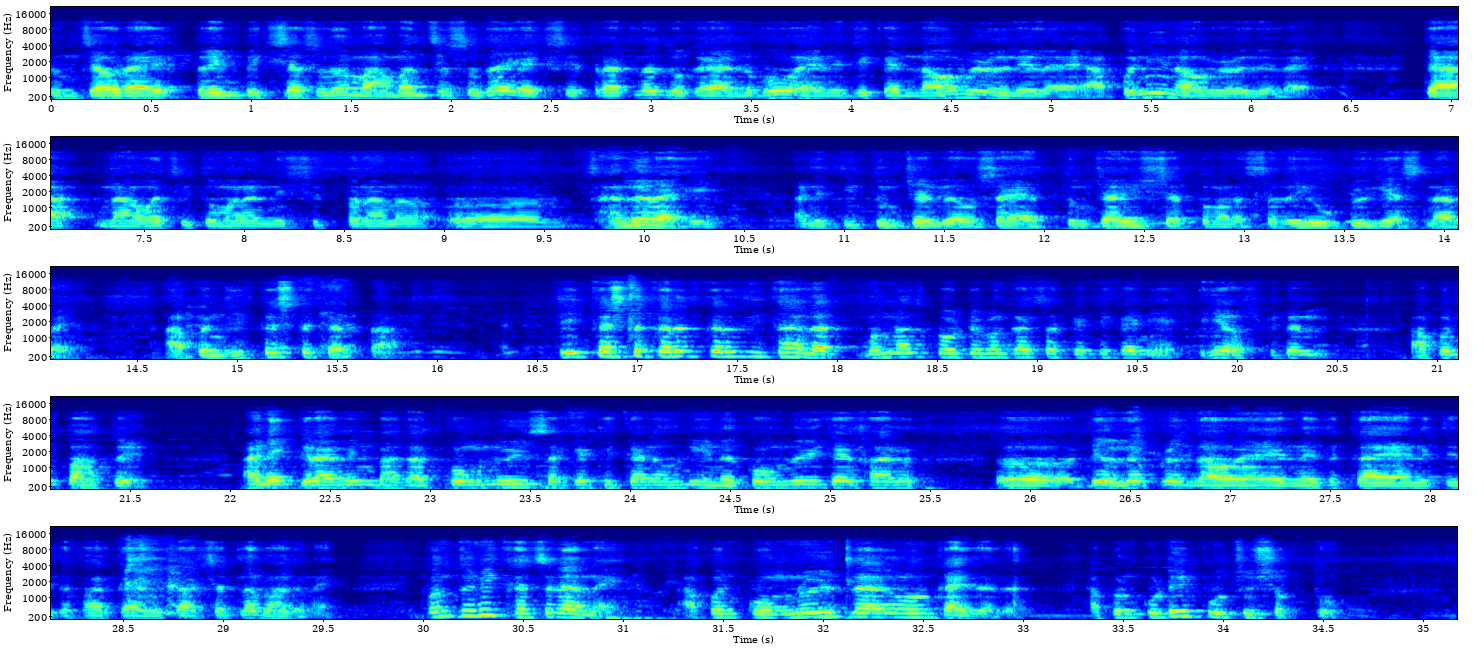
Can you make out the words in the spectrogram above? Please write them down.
तुमच्यावर आहे. प्रेमपेक्षा सुद्धा मामांचं सुद्धा या क्षेत्रातला जो काही अनुभव आहे आणि जे काही नाव मिळवलेलं आहे आपणही नाव मिळवलेलं आहे त्या नावाची तुम्हाला निश्चितपणानं झालं झालर आहे आणि ती तुमच्या व्यवसायात तुमच्या आयुष्यात तुम्हाला सदैव उपयोगी असणार आहे. आपण जे कष्ट करता ते कष्ट करत करत इथं आलात. म्हणून आज कवटेबंकासारख्या ठिकाणी हे हॉस्पिटल आपण पाहतोय. अनेक ग्रामीण भागात कोंगनुळी सारख्या ठिकाणाहून येणं कोंगनुळी काय फार डेव्हलप्ड गाव आहे नाही तर काय आहे तिथं फार काय होतं अशातला भाग नाही. पण तुम्ही खचला नाही. आपण कोंगनुळीतला म्हणून काय झालं? आपण कुठेही पोचू शकतो.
